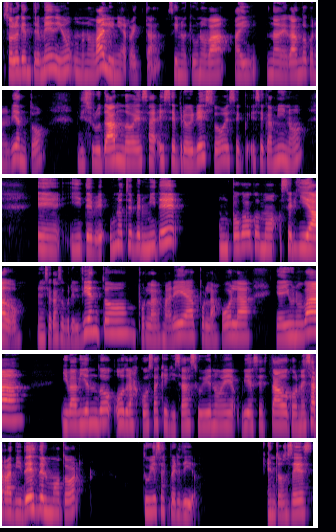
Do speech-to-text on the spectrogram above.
solo que entre medio uno no va línea recta, sino que uno va ahí navegando con el viento, disfrutando esa, ese progreso, ese, ese camino, eh, y te, uno te permite un poco como ser guiado, en ese caso por el viento, por las mareas, por las olas, y ahí uno va y va viendo otras cosas que quizás si no hubiese estado con esa rapidez del motor, tú hubieses perdido. Entonces,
